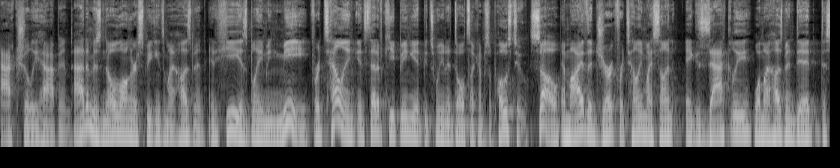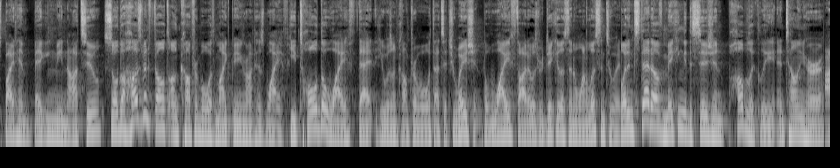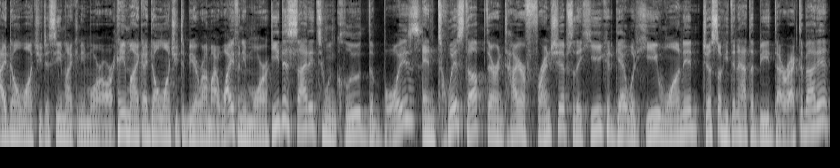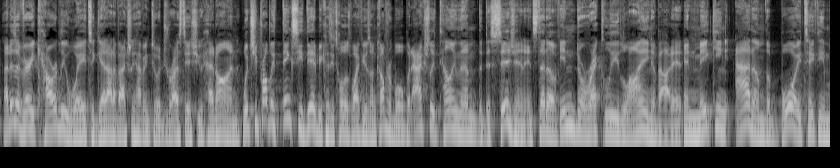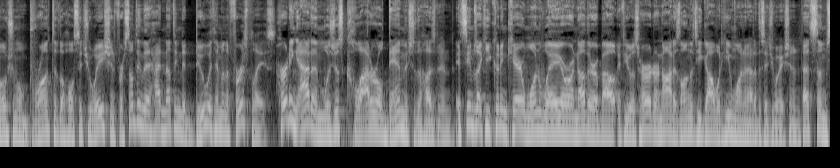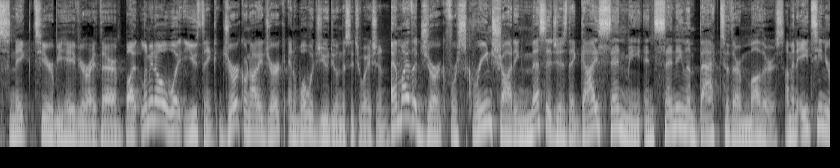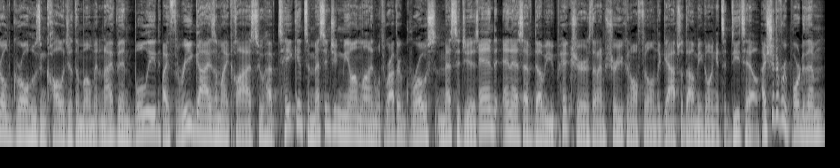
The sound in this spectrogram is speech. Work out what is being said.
actually happened. Adam is no longer speaking to my husband and he is blaming me for telling instead of keeping it between adults like I'm supposed to. So, am I the jerk for telling my son exactly what my husband did despite him begging me not to? So, the husband felt uncomfortable with Mike being around his wife. He told the wife that he was uncomfortable with that situation. The wife thought it was ridiculous didn't want to listen to it. But instead of making a decision publicly and telling her, I don't want you to see Mike anymore, or hey, Mike, I don't want you to be around my wife anymore, he decided to include the boys and twist up their entire friendship so that he could get what he wanted just so he didn't have to be direct about it. That is a very cowardly way to get out of actually having to address the issue head on, which he probably thinks he did because he told his wife he was uncomfortable, but actually telling them the decision instead of indirectly lying about it and making making Adam, the boy, take the emotional brunt of the whole situation for something that had nothing to do with him in the first place. Hurting Adam was just collateral damage to the husband. It seems like he couldn't care one way or another about if he was hurt or not as long as he got what he wanted out of the situation. That's some snake tier behavior right there. But let me know what you think. Jerk or not a jerk, and what would you do in this situation? Am I the jerk for screenshotting messages that guys send me and sending them back to their mothers? I'm an 18 year old old girl who's in college at the moment, and I've been bullied by three guys in my class who have taken to messaging me online with rather gross messages and NSFW pictures that I'm sure you can all fill in the gaps without me going into detail. I should have reported them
